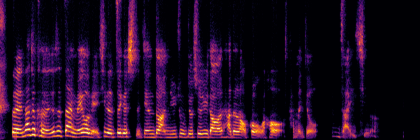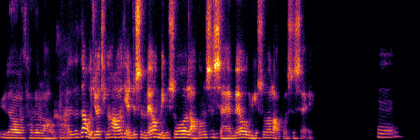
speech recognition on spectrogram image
对，那就可能就是在没有联系的这个时间段，女主就是遇到了她的老公，然后他们就在一起了。遇到了她的老公，呃但我觉得挺好的一点就是没有明说老公是谁，没有明说老婆是谁。嗯，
